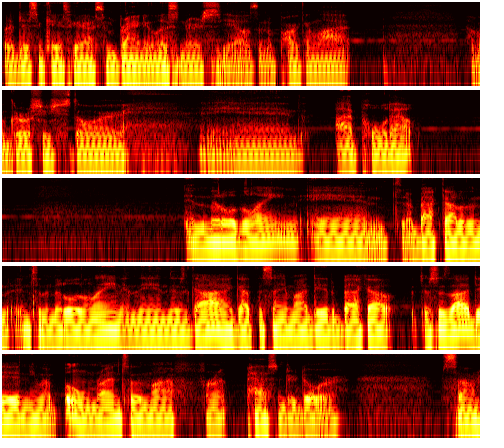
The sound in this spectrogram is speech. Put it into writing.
but just in case we have some brand new listeners, yeah, I was in the parking lot of a grocery store and I pulled out in the middle of the lane and or backed out of them into the middle of the lane and then this guy got the same idea to back out just as I did and he went boom right into my front passenger door so,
